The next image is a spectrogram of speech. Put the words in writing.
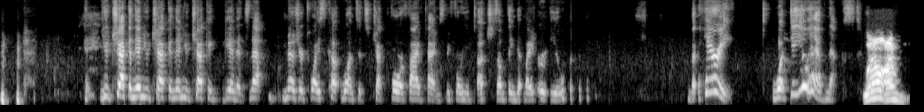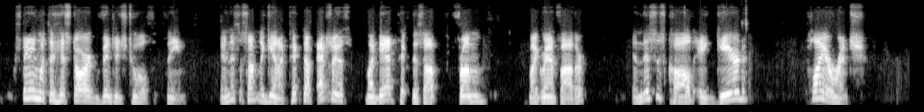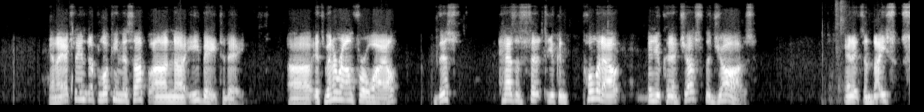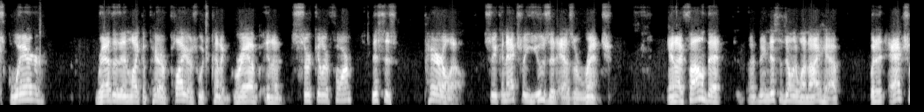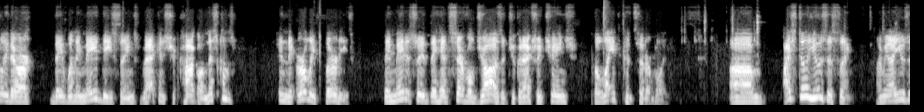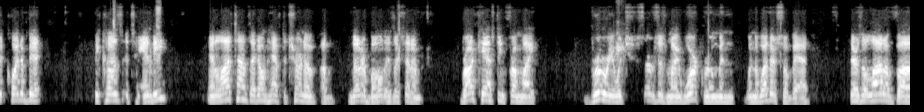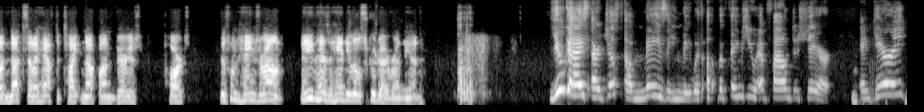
you check and then you check and then you check again. It's not measure twice, cut once. It's check four or five times before you touch something that might hurt you. but Harry, what do you have next? Well, I'm staying with the historic vintage tool theme. And this is something, again, I picked up. Actually, this, my dad picked this up from my grandfather. And this is called a geared plier wrench. And I actually ended up looking this up on uh, eBay today. Uh, it's been around for a while. This has a set, you can pull it out and you can adjust the jaws and it's a nice square rather than like a pair of pliers which kind of grab in a circular form this is parallel. So you can actually use it as a wrench. And i found that i mean this is the only one i have but it actually there are they when they made these things back in chicago and this comes in the early 30s they made it so that they had several jaws that you could actually change the length considerably. Um, I still use this thing. I mean, I use it quite a bit because it's handy, and a lot of times I don't have to turn a, a nutter bolt. As I said, I'm broadcasting from my brewery, which serves as my workroom, and when the weather's so bad, there's a lot of uh, nuts that I have to tighten up on various parts. This one hangs around, and even has a handy little screwdriver on the end. You guys are just amazing me with all the things you have found to share. And Gary,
